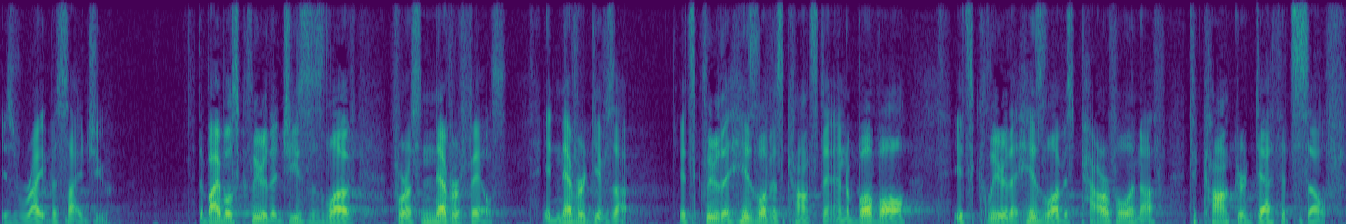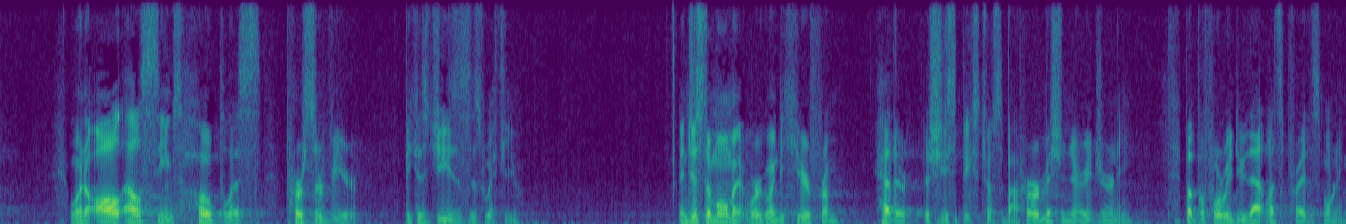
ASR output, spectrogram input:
is right beside you. The Bible is clear that Jesus' love for us never fails, it never gives up. It's clear that his love is constant, and above all, it's clear that his love is powerful enough to conquer death itself. When all else seems hopeless, persevere because Jesus is with you. In just a moment, we're going to hear from Heather as she speaks to us about her missionary journey. But before we do that, let's pray this morning.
